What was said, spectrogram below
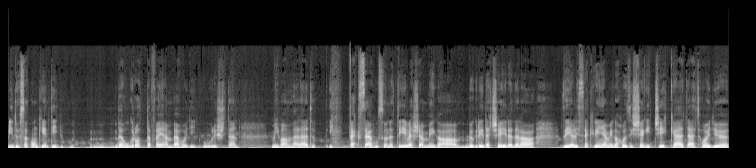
időszakonként így beugrott a fejembe, hogy így úristen, mi van veled? Így fekszel 25 évesen, még a bögrédet se éred el az éjjeli szekrénye, még ahhoz is segítség kell, tehát hogy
